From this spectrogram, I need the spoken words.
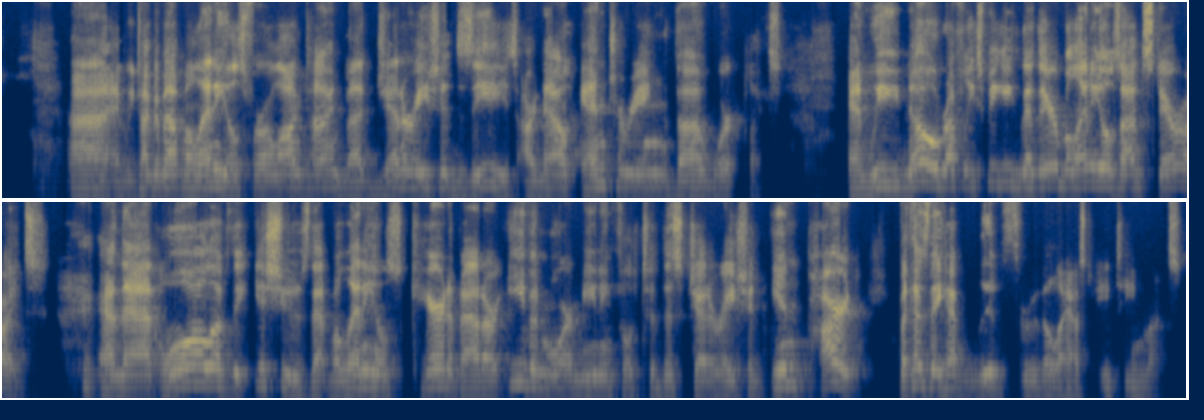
Uh, and we talked about millennials for a long time, but Generation Zs are now entering the workplace. And we know, roughly speaking, that they're millennials on steroids and that all of the issues that millennials cared about are even more meaningful to this generation, in part because they have lived through the last 18 months.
